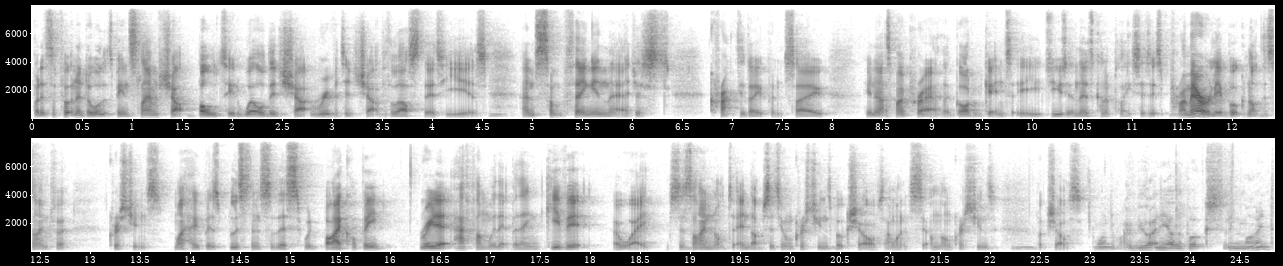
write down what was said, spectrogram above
but it's a foot in a door that's been slammed shut, bolted, welded shut, riveted shut for the last 30 years. Mm. And something in there just cracked it open. So, you know, that's my prayer that God would get into to use it in those kind of places. It's primarily a book not designed for Christians. My hope is listeners to this would buy a copy, read it, have fun with it, but then give it away. It's designed not to end up sitting on Christians' bookshelves. I want it to sit on non-Christians' mm. bookshelves. Wonderful. Have you got any other books in mind,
